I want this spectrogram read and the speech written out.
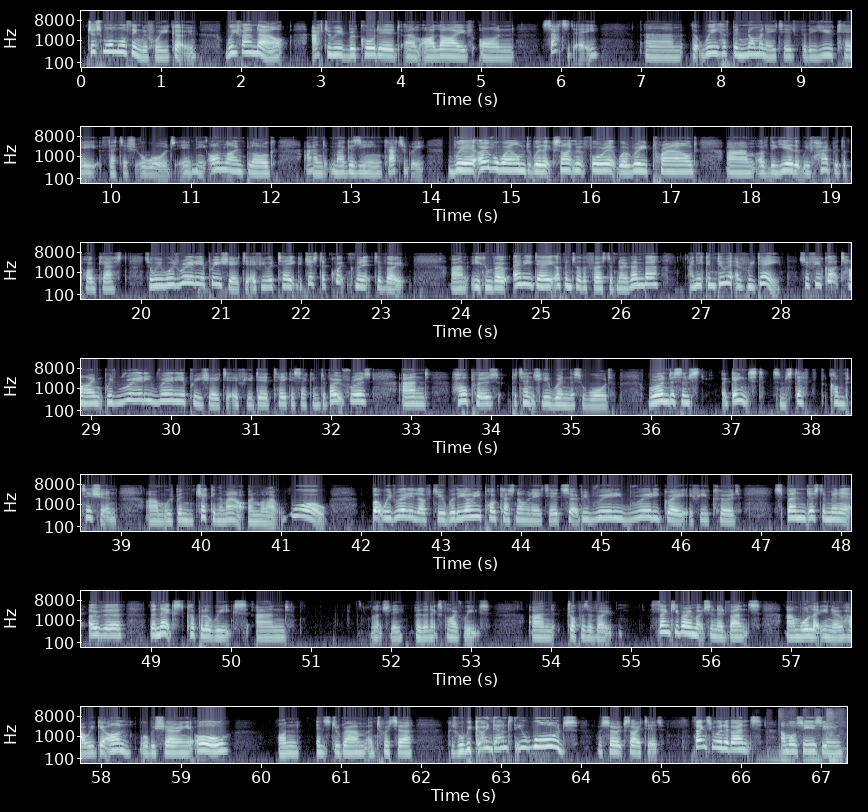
Just one more thing before you go. We found out after we'd recorded um, our live on Saturday um, that we have been nominated for the UK Fetish Awards in the online blog and magazine category. We're overwhelmed with excitement for it. We're really proud um, of the year that we've had with the podcast. So we would really appreciate it if you would take just a quick minute to vote. Um, you can vote any day up until the 1st of November, and you can do it every day. So if you've got time, we'd really, really appreciate it if you did take a second to vote for us and help us potentially win this award. We're under some st- against some stiff competition. Um, we've been checking them out, and we're like, whoa. But we'd really love to. We're the only podcast nominated, so it'd be really, really great if you could spend just a minute over the next couple of weeks and, well, actually, over the next five weeks, and drop us a vote. Thank you very much in advance, and we'll let you know how we get on. We'll be sharing it all on Instagram and Twitter because we'll be going down to the awards. We're so excited. Thanks for in advance, and we'll see you soon.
